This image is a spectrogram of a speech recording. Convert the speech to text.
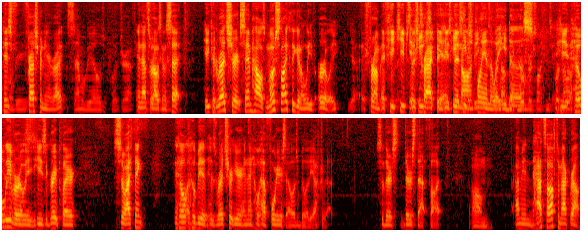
his be, freshman year, right? Sam will be eligible for the draft. And that's what I was going to say. He could redshirt. Sam Howell's most likely going to leave early Yeah. from sure, if he keeps If this he track that yeah, he's he been keeps on. sure. playing keeps the way he does, like he, he'll yeah, leave early. He's a great player. So I think he'll he'll be at his redshirt year, and then he'll have four years eligibility after that. So there's there's that thought. Um, I mean, hats off to Mack Brown.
